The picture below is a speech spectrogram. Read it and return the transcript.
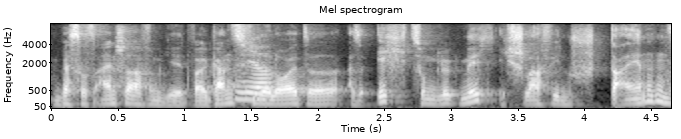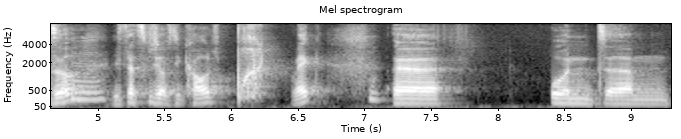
besseres Einschlafen geht, weil ganz viele Ja. Leute, also ich zum Glück nicht, ich schlafe wie ein Stein, so. Hm. Ich setze mich auf die Couch, weg. äh, und ähm,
